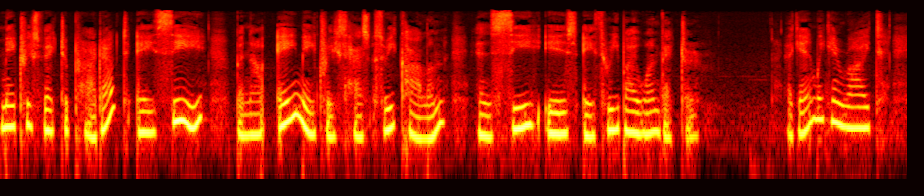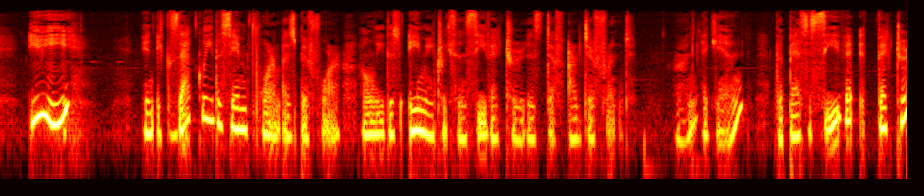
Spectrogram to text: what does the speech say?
matrix vector product AC, but now A matrix has three columns and C is a 3 by 1 vector. Again, we can write E in exactly the same form as before, only this A matrix and C vector is are different. And again, the best C ve vector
